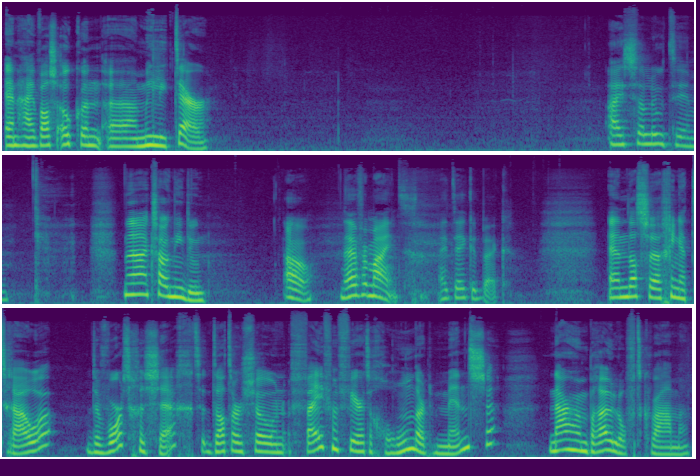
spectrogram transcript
En hij was ook een eh, militair. I salute him. Nou, ik zou het niet doen. Oh, never mind. I take it back. En dat ze gingen trouwen. Er wordt gezegd dat er zo'n 4500 mensen naar hun bruiloft kwamen.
